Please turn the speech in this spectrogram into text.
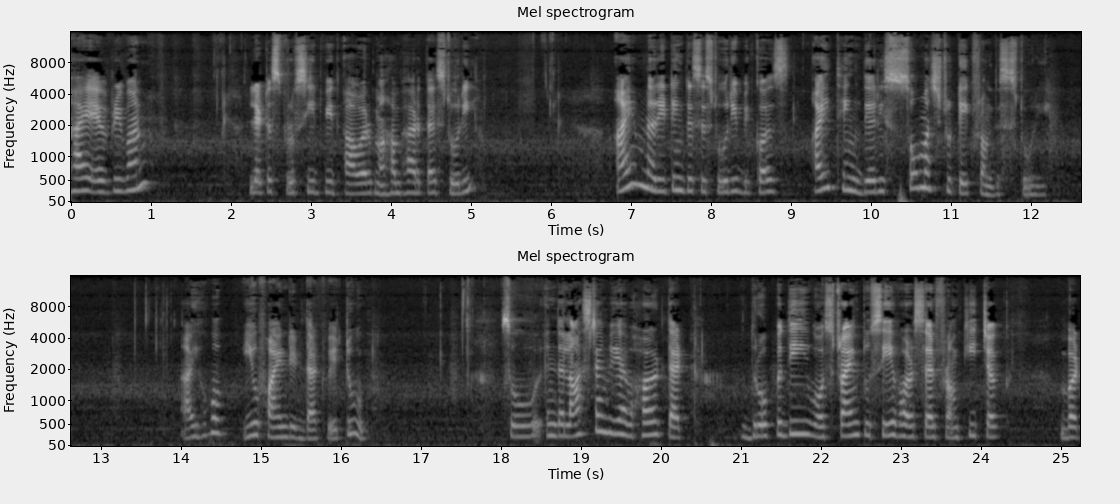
Hi everyone. Let us proceed with our Mahabharata story. I am narrating this story because I think there is so much to take from this story. I hope you find it that way too. So, in the last time, we have heard that Draupadi was trying to save herself from Kichak, but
